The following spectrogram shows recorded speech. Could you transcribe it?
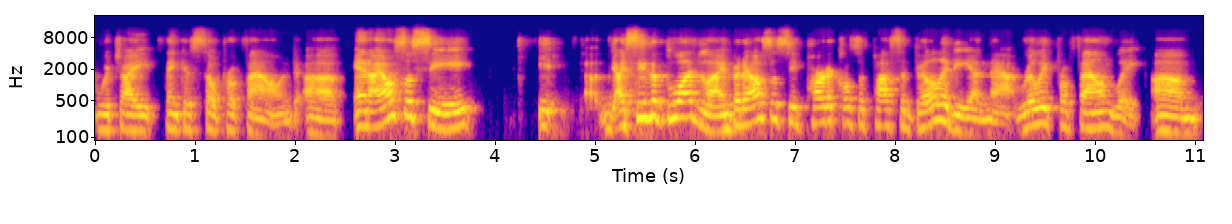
which I think is so profound. Uh, and I also see. I see the bloodline, but I also see particles of possibility in that really profoundly. Um,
